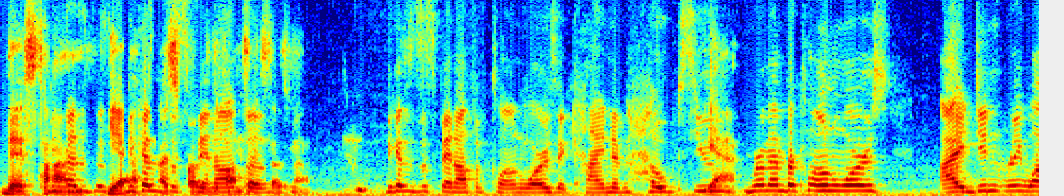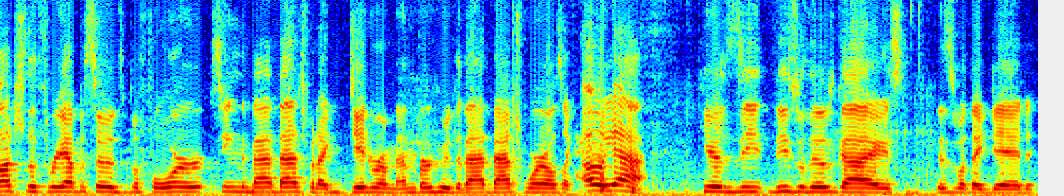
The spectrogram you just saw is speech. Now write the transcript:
this time, Because it's- yeah, because it's a spin-off of- because it's a spin-off of Clone Wars, it kind of helps you Yeah. remember Clone Wars. I didn't rewatch the three episodes before seeing the Bad Batch, but I did remember who the Bad Batch were. I was like, oh yeah, here's the these were those guys. This is what they did.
